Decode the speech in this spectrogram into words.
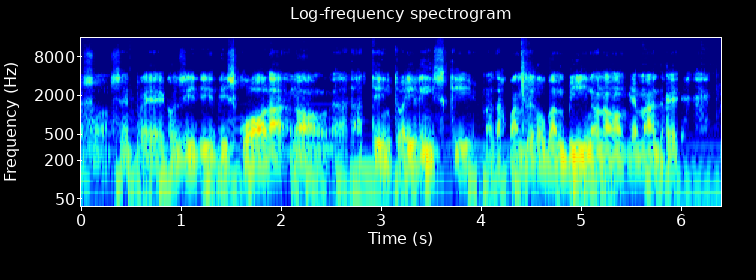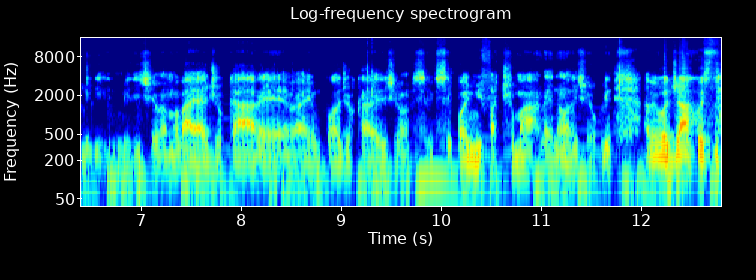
sono sempre così di, di scuola, no? attento ai rischi, ma da quando ero bambino no? mia madre mi, mi, diceva ma vai a giocare, vai un po' a giocare, diceva, se, se poi mi faccio male, no? Dicevo, avevo già questa...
